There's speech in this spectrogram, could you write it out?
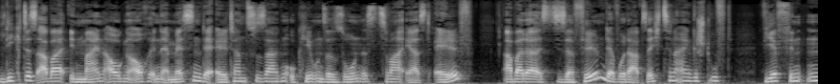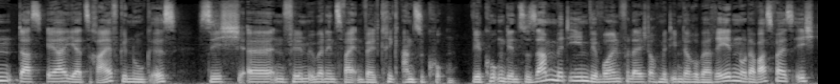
liegt es aber in meinen Augen auch in Ermessen der Eltern zu sagen, okay, unser Sohn ist zwar erst elf, aber da ist dieser Film, der wurde ab 16 eingestuft. Wir finden, dass er jetzt reif genug ist, sich äh, einen Film über den Zweiten Weltkrieg anzugucken. Wir gucken den zusammen mit ihm, wir wollen vielleicht auch mit ihm darüber reden oder was weiß ich.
